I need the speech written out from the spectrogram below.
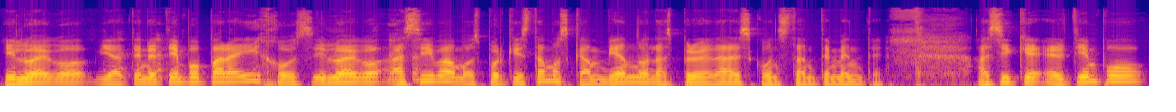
Y luego ya tiene tiempo para hijos. Y luego así vamos, porque estamos cambiando las prioridades constantemente. Así que el tiempo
